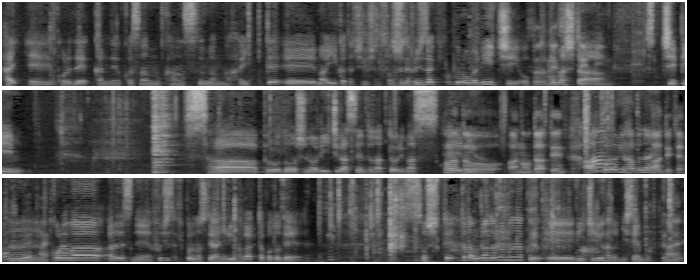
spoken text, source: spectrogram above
はい、えー、これで金岡さんも関数マンが入って、えー、まあいい形でした。そして藤崎プロがリーチをかけました。そうですねスッチーピン。さあ、プロ同士のリーチ合戦となっております。このえーあの打点あ、これはリュウハ危ない。あ出ちゃいますね。はい。うんこれはあれですね、藤崎プロの捨て牌にリュウハがあったことで、そしてただ裏ドラマなく、えーリーチリュウハの2600。はい、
